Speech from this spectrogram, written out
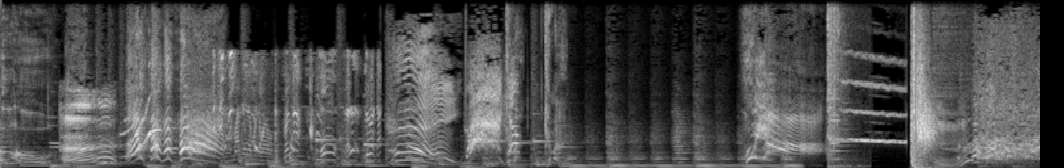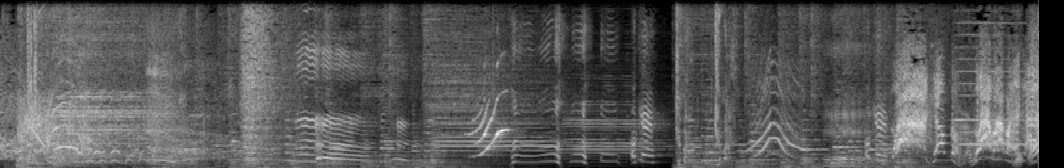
Hello. Huh? hey. Come on. Hooyah! okay. Come on, come on. okay.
